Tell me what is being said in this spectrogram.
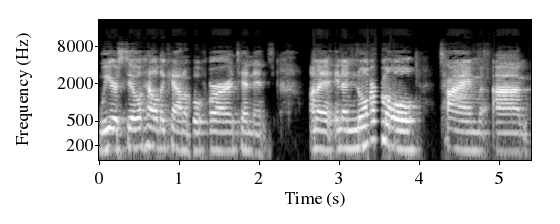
we are still held accountable for our attendance on a in a normal time um,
